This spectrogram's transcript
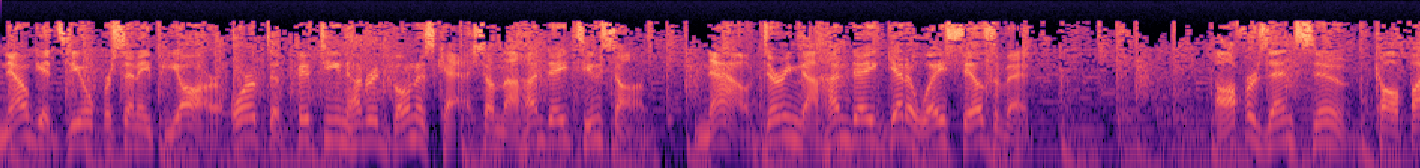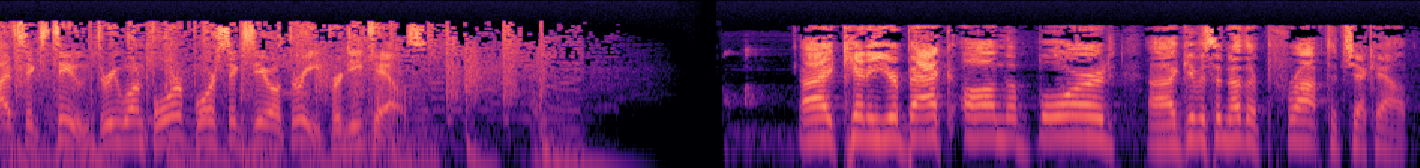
Now get 0% APR or up to 1500 bonus cash on the Hyundai Tucson. Now during the Hyundai Getaway Sales Event. Offers end soon. Call 562-314-4603 for details. All right, Kenny, you're back on the board. Uh, give us another prop to check out.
